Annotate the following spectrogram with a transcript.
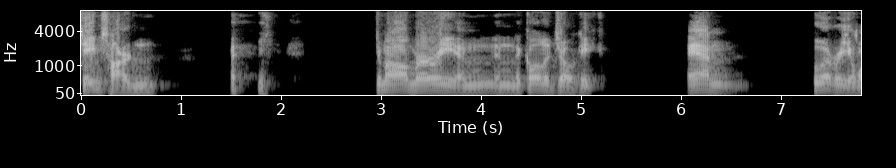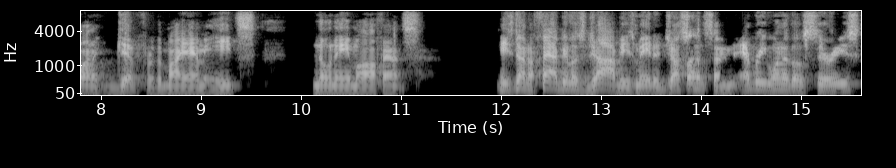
James Harden, Jamal Murray, and, and Nikola Jokic and whoever you want to give for the Miami Heat's no name offense. He's done a fabulous job. He's made adjustments on every one of those series.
